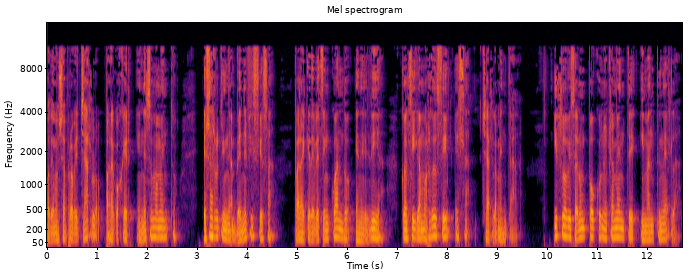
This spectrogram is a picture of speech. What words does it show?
Podemos aprovecharlo para coger en ese momento esa rutina beneficiosa para que de vez en cuando en el día consigamos reducir esa charla mental y suavizar un poco nuestra mente y mantenerla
